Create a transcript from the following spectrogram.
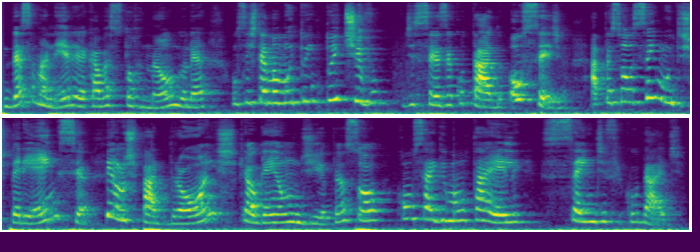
Dessa maneira, ele acaba se tornando né, um sistema muito intuitivo de ser executado. Ou seja, a pessoa sem muita experiência, pelos padrões que alguém um dia pensou, consegue montar ele sem dificuldade.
